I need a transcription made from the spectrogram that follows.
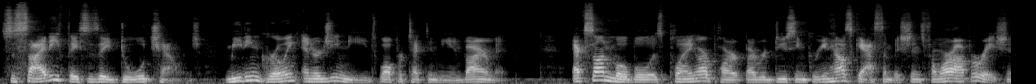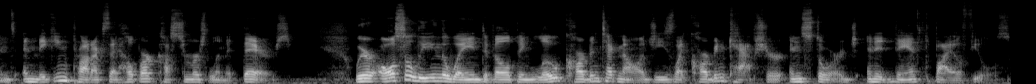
Society faces a dual challenge meeting growing energy needs while protecting the environment. ExxonMobil is playing our part by reducing greenhouse gas emissions from our operations and making products that help our customers limit theirs. We are also leading the way in developing low carbon technologies like carbon capture and storage and advanced biofuels.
